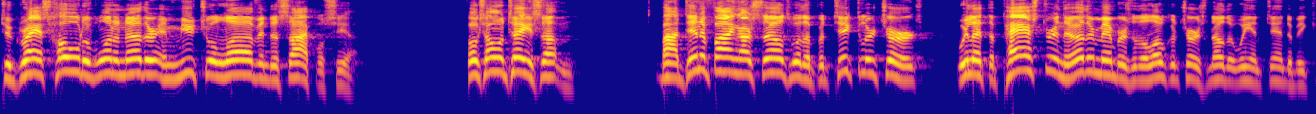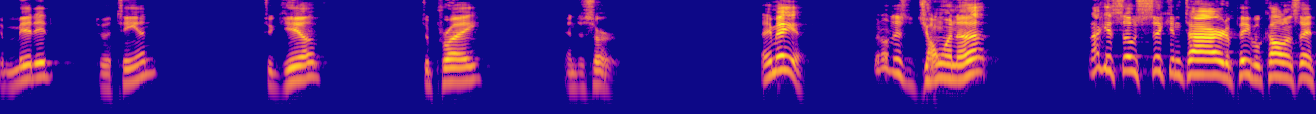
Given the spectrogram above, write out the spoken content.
to grasp hold of one another in mutual love and discipleship. Folks, I want to tell you something. By identifying ourselves with a particular church, we let the pastor and the other members of the local church know that we intend to be committed to attend, to give, to pray, and to serve. Amen. We don't just join up. And I get so sick and tired of people calling and saying,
